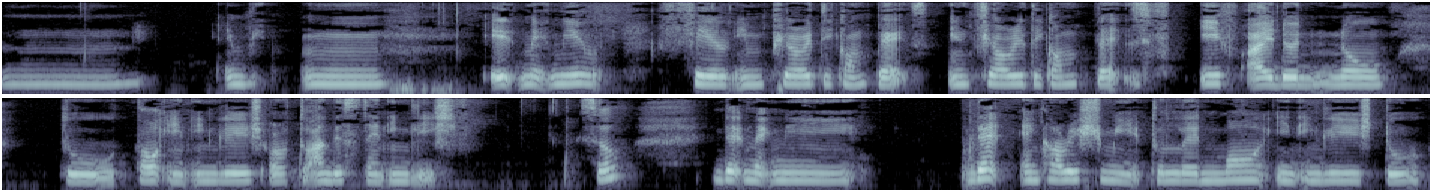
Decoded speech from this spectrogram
um, um, it made me feel impurity complex inferiority complex if i don't know to talk in english or to understand english so that made me that encouraged me to learn more in english to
